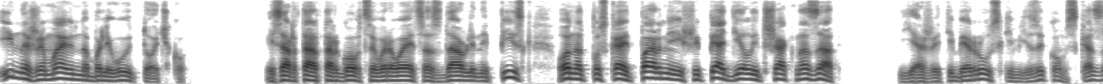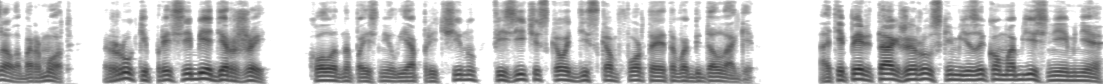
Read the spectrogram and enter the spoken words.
и нажимаю на болевую точку. Из рта торговца вырывается сдавленный писк, он отпускает парня и, шипя, делает шаг назад. «Я же тебе русским языком сказал, обормот. Руки при себе держи!» — холодно пояснил я причину физического дискомфорта этого бедолаги. «А теперь также русским языком объясни мне,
